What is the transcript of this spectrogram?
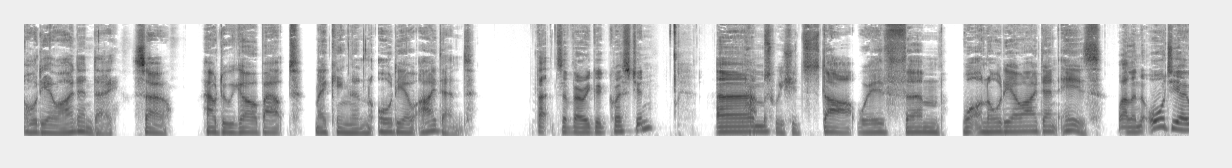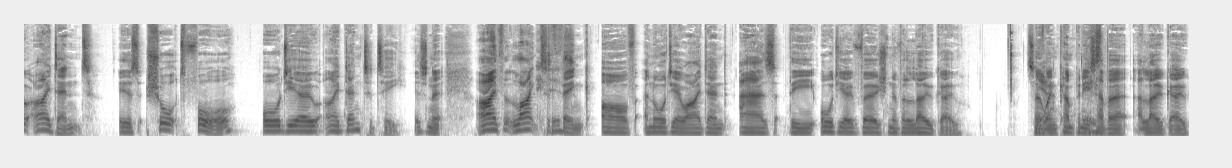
Audio ident day. So, how do we go about making an audio ident? That's a very good question Um, Perhaps we should start with um, what an audio ident is. well, an audio ident is short for audio identity, isn't it? I like It to is. think of an audio ident as the audio version of a logo. So Yeah, when companies have a, a logo,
